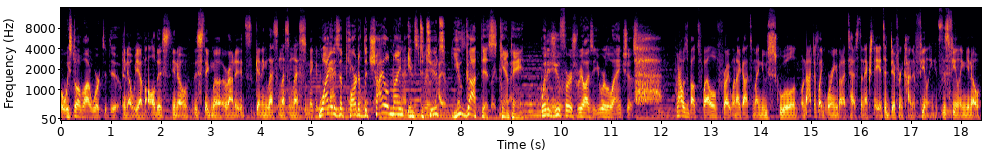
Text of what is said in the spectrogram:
but we still have a lot of work to do. You know, we have all this, you know, this stigma around it. It's getting less and less and less. Make a Wyatt is a part of the Child Mind Institute's You Got This campaign. When did you first realize that you were a little anxious? When I was about 12, right when I got to my new school, or not just like worrying about a test the next day, it's a different kind of feeling. It's this mm. feeling, you know,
